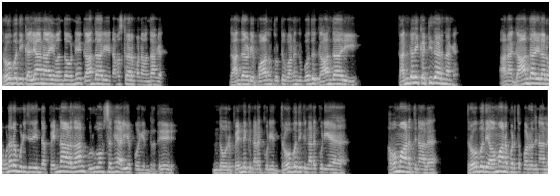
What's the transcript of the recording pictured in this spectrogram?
திரௌபதி கல்யாணம் ஆகி வந்த உடனே காந்தாரி நமஸ்காரம் பண்ண வந்தாங்க. காந்தாரியுடைய பாதம் தொட்டு வணங்கும் போது காந்தாரி கண்களை கட்டிதான் இருந்தாங்க. ஆனா காந்தாரியால உணர முடிஞ்சது இந்த பெண்ணாலதான் குருவம்சமே அழிய போகின்றது. இந்த ஒரு பெண்ணுக்கு நடக்கூடிய திரௌபதிக்கு நடக்கூடிய அவமானத்தினால திரௌபதி அவமானப்படுத்தப்படுறதுனால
